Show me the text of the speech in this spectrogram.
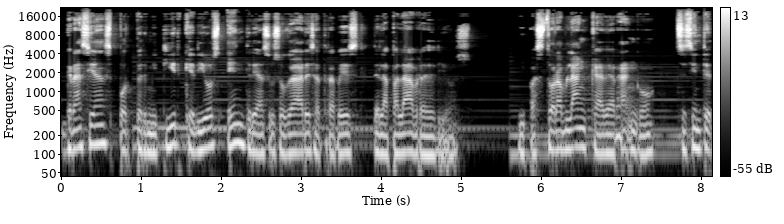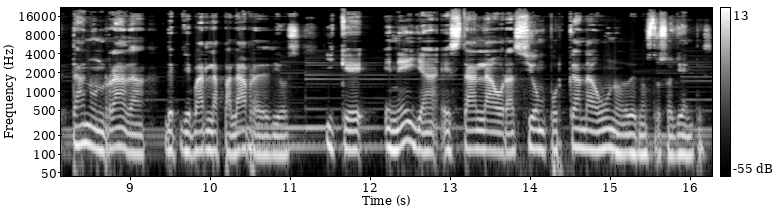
Gracias por permitir que Dios entre a sus hogares a través de la palabra de Dios. Mi pastora Blanca de Arango se siente tan honrada de llevar la palabra de Dios y que en ella está la oración por cada uno de nuestros oyentes.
